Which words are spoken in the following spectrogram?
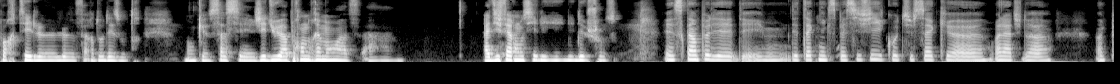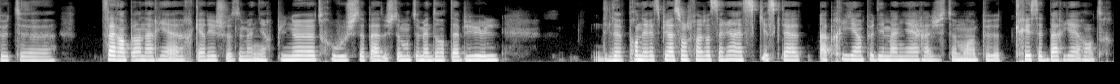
porter le, le, fardeau des autres. Donc ça c'est j'ai dû apprendre vraiment à, à, à différencier les, les deux choses est-ce que tu as un peu des, des, techniques spécifiques où tu sais que voilà, tu dois un peu te faire un peu en arrière, regarder les choses de manière plus neutre ou je sais pas, justement te mettre dans ta bulle, de prendre des respirations, enfin j'en sais rien. Est-ce que tu as appris un peu des manières à justement un peu créer cette barrière entre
